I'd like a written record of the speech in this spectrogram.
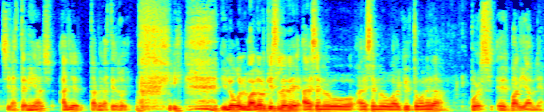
si las tenías ayer, también las tienes hoy. y, luego el valor que se le dé a ese nuevo, a esa nueva criptomoneda, pues es variable.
